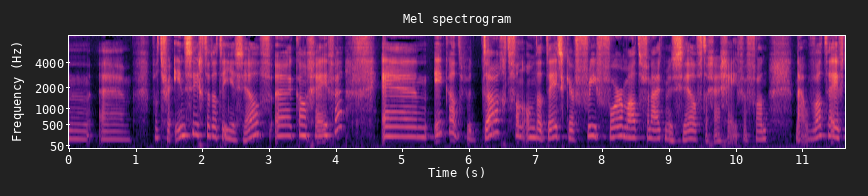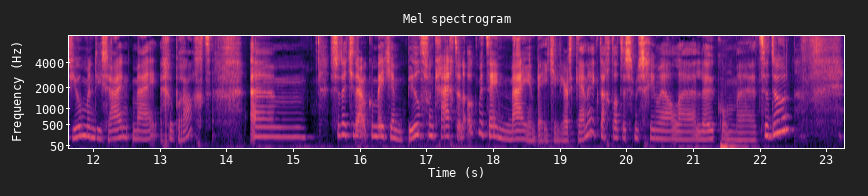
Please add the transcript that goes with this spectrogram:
um, wat voor inzichten dat in jezelf kan geven. En ik had bedacht van om dat deze keer free format vanuit mezelf te gaan geven. Van nou, wat heeft human design mij gebracht? Um, zodat je daar ook een beetje een beeld van krijgt en ook meteen mij een beetje leert kennen. Ik dacht dat is misschien wel uh, leuk om te doen.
